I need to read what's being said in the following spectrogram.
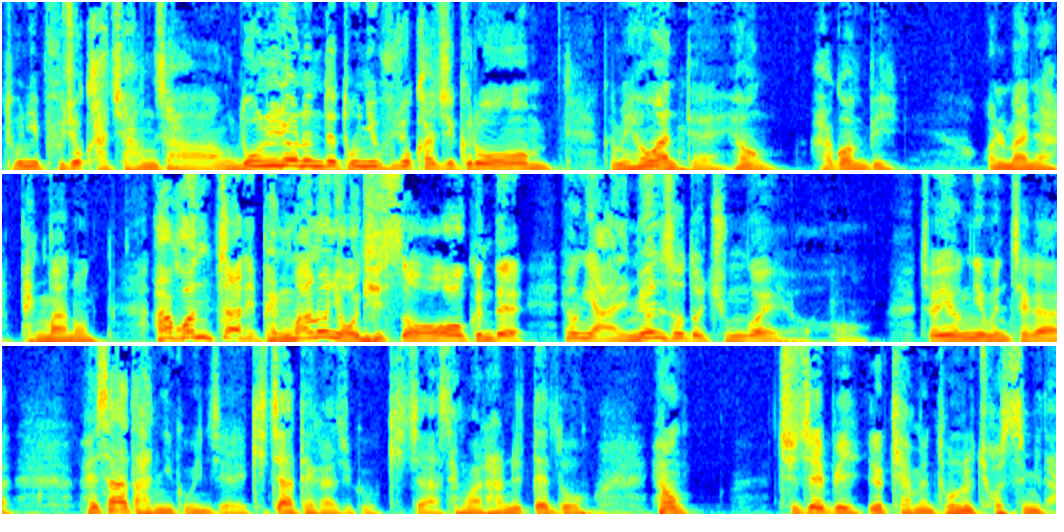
돈이 부족하지 항상 놀려는데 돈이 부족하지 그럼 그럼 형한테 형 학원비 얼마냐? 100만 원. 학원짜리 100만 원이 어디 있어? 근데 형이 알면서도 준 거예요. 저희 형님은 제가 회사 다니고 이제 기자 돼 가지고 기자 생활할 때도 형 취재비 이렇게 하면 돈을 줬습니다.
